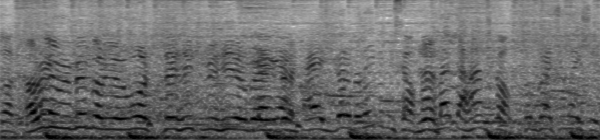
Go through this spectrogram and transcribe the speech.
Well done. I really remember your words. They hit me here very yeah. bad. Hey, you gotta believe in yourself, man. Yes. Let the hands go. Congratulations.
